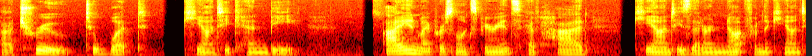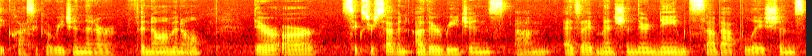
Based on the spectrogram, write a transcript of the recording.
uh, true to what Chianti can be. I, in my personal experience, have had Chiantis that are not from the Chianti Classico region that are phenomenal. There are six or seven other regions. Um, as I mentioned, they're named sub appellations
